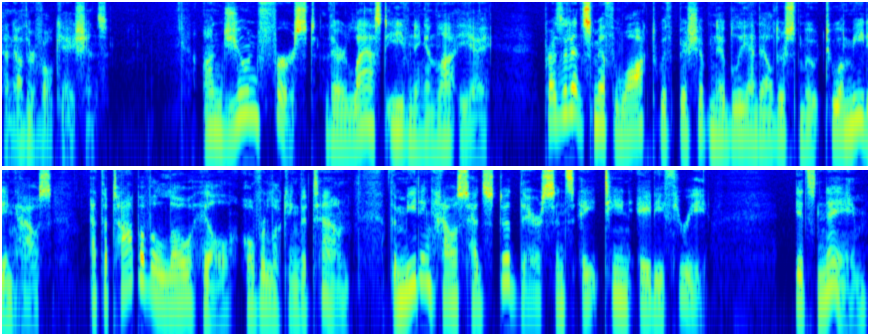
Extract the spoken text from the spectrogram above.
and other vocations. On June 1st, their last evening in Laie, President Smith walked with Bishop Nibley and Elder Smoot to a meeting house at the top of a low hill overlooking the town. The meeting house had stood there since 1883. Its name,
